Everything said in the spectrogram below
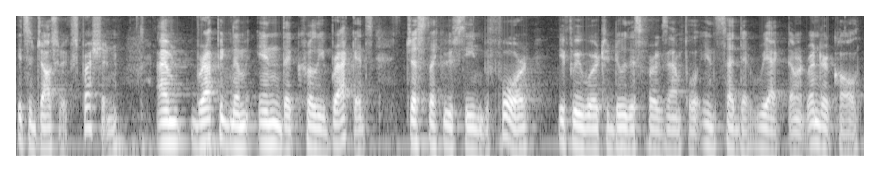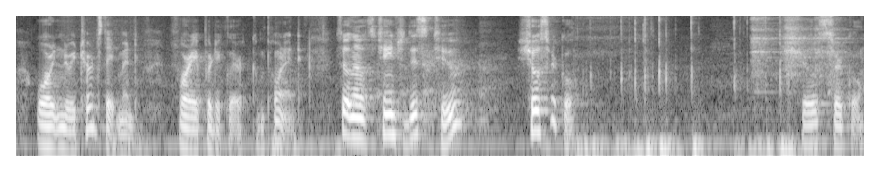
it's a JavaScript expression. I'm wrapping them in the curly brackets, just like we've seen before, if we were to do this, for example, inside the React render call or in the return statement for a particular component. So now let's change this to show circle. Show circle.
